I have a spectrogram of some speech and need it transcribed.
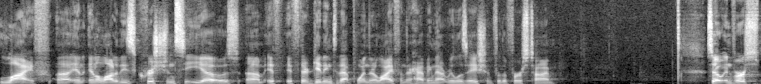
life uh, in, in a lot of these Christian CEOs um, if, if they're getting to that point in their life and they're having that realization for the first time. So in verse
